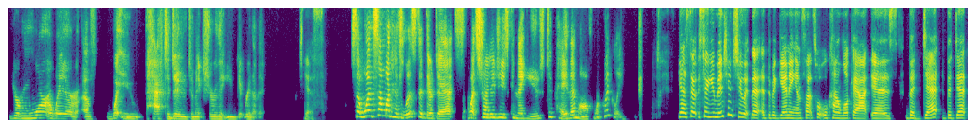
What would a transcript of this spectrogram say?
you're more aware of what you have to do to make sure that you get rid of it. Yes. So once someone has listed their debts, what strategies can they use to pay them off more quickly? Yeah, so so you mentioned too at the at the beginning, and so that's what we'll kind of look at is the debt the debt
